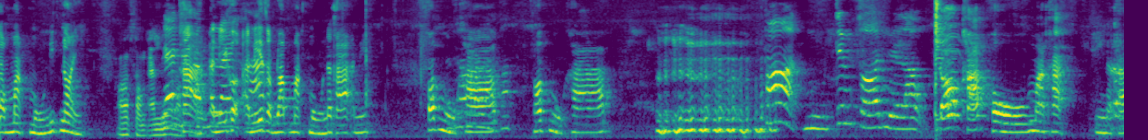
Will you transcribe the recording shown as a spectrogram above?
จะหมักหมูนิดหน่อยอ๋อสองอันนี้เหรอค่ะ อันนี้ก็อันนี้สำหรับหมักหมูนะคะ อันนี้ทอดหมูครับทอดหมูครับ ทอดหมูจิ้มซอสในเราก็ครับผมมาค่ะ นี่นะคะ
